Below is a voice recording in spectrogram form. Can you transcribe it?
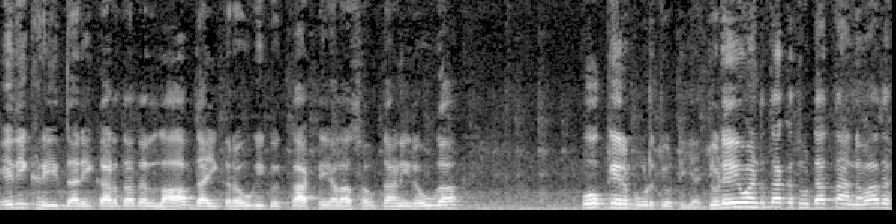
ਇਹਦੀ ਖਰੀਦਦਾਰੀ ਕਰਦਾ ਤਾਂ ਲਾਭਦਾਇਕ ਰਹੂਗੀ ਕੋਈ ਘਾਟੇ ਵਾਲਾ ਸੌਦਾ ਨਹੀਂ ਰਹੂਗਾ। ਓਕੇ ਰਿਪੋਰਟ ਝੋਟੀ ਆ। ਜੁੜੇ ਹੋ ਅੰਤ ਤੱਕ, ਤੁਹਾਡਾ ਧੰਨਵਾਦ।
